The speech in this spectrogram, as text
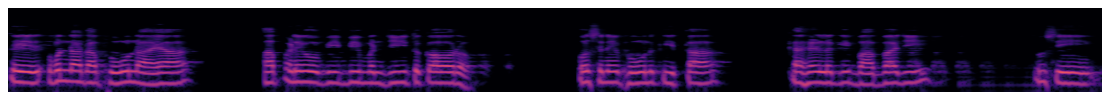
ਤੇ ਉਹਨਾਂ ਦਾ ਫੋਨ ਆਇਆ, ਆਪਣੇ ਉਹ ਬੀਬੀ ਮਨਜੀਤ ਕੌਰ ਉਸਨੇ ਫੋਨ ਕੀਤਾ, ਕਹਿਣ ਲੱਗੀ, ਬਾਬਾ ਜੀ, ਤੁਸੀਂ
